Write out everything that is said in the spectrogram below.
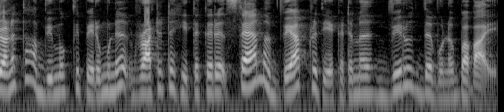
ජනතා විමුක්ති පෙරමුණ රටට හිතකර සෑම ව්‍යාපෘතියකටම විරුද්ධ වුණු බවයි.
